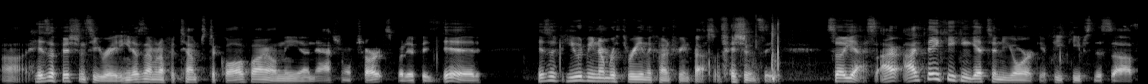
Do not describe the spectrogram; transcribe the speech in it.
uh, his efficiency rating, he doesn't have enough attempts to qualify on the uh, national charts, but if it did, his, he would be number three in the country in pass efficiency. So, yes, I, I think he can get to New York if he keeps this up.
